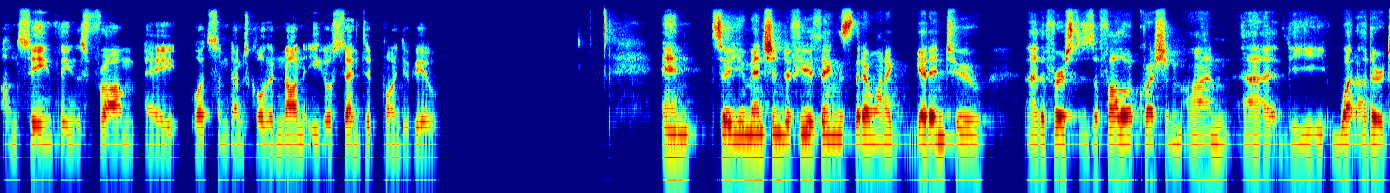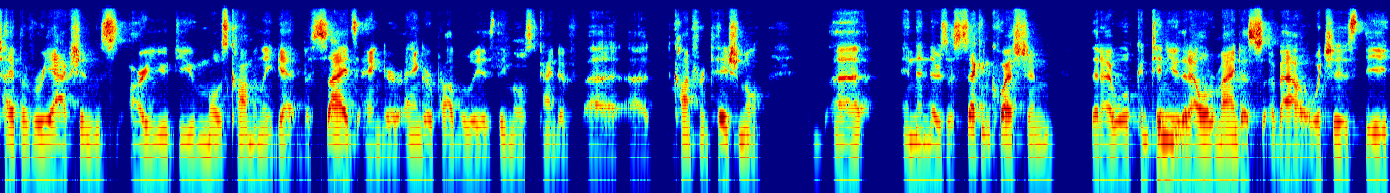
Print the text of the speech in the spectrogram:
on seeing things from a what's sometimes called a non-ego-centered point of view. And so you mentioned a few things that I want to get into. Uh, the first is a follow-up question on uh, the what other type of reactions are you do you most commonly get besides anger? Anger probably is the most kind of uh, uh confrontational. Uh, and then there's a second question that I will continue that I will remind us about, which is the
